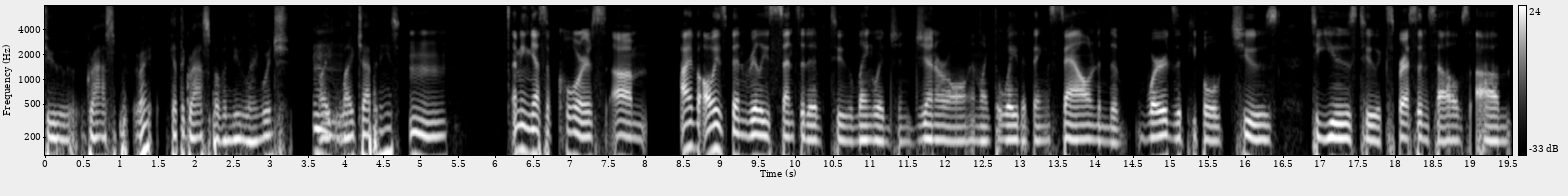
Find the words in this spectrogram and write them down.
to grasp? Right, get the grasp of a new language like Mm. like Japanese. Mm. I mean, yes, of course. Um, I've always been really sensitive to language in general and like the way that things sound and the words that people choose to use to express themselves. Um,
